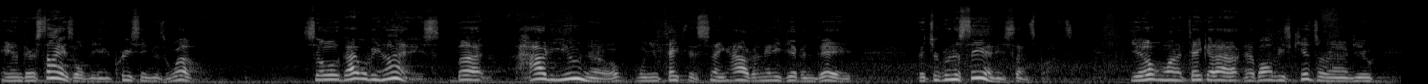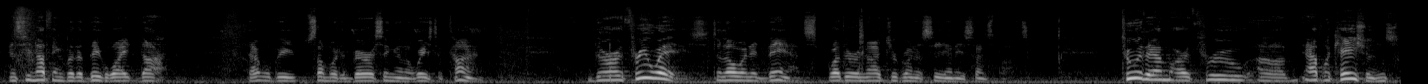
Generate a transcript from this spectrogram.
and their size will be increasing as well. So that will be nice, but how do you know when you take this thing out on any given day that you're going to see any sunspots? You don't want to take it out and have all these kids around you and see nothing but a big white dot. That will be somewhat embarrassing and a waste of time. There are three ways to know in advance whether or not you're going to see any sunspots. Two of them are through uh, applications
